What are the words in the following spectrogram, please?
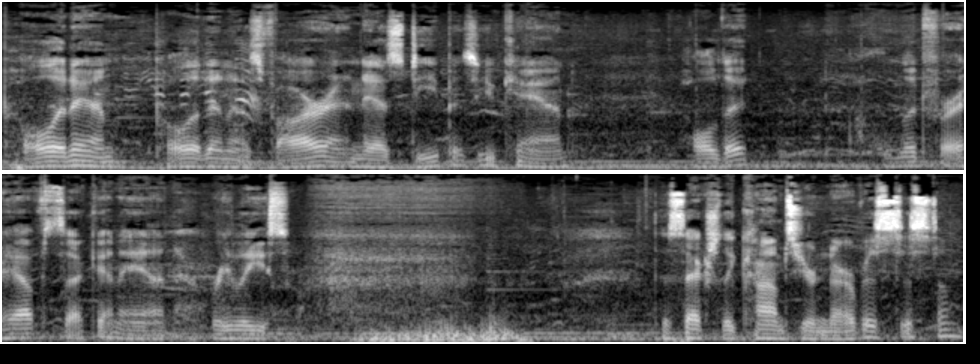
Pull it in, pull it in as far and as deep as you can. Hold it Hold it for a half second and release. This actually calms your nervous system.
